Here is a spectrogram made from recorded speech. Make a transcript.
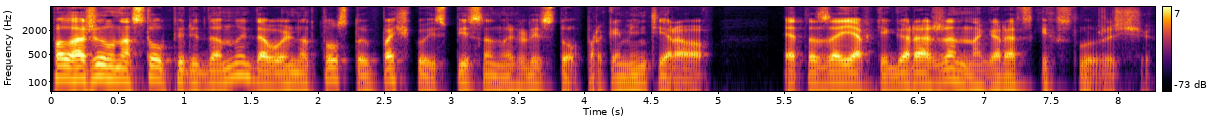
положил на стол передо мной довольно толстую пачку исписанных листов, прокомментировав. Это заявки горожан на городских служащих.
